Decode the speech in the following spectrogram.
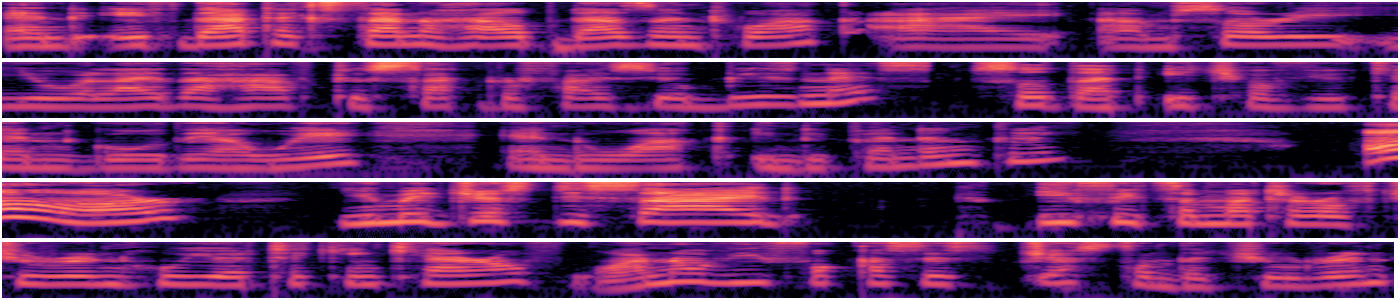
And if that external help doesn't work, I am sorry, you will either have to sacrifice your business so that each of you can go their way and work independently, or you may just decide if it's a matter of children who you're taking care of, one of you focuses just on the children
